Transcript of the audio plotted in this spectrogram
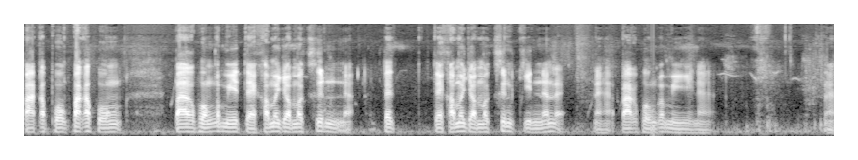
ปลากระพงปลากระพงปลากระพงก็มีแต่เขาไม่ยอมมาขึ้นนะแต่แต่เขาไม่ยอมมาขึ้นกินนั่นแหละนะฮะปลากระพงก็มีนะนะ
